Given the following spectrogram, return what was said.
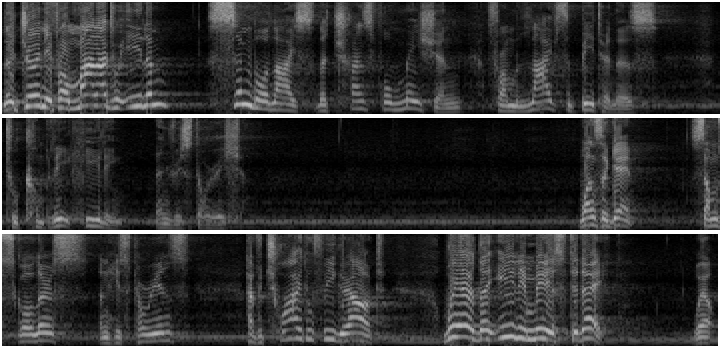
The journey from Marah to Elim symbolizes the transformation from life's bitterness to complete healing and restoration. Once again, some scholars and historians have tried to figure out where the Elim is today? Well,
